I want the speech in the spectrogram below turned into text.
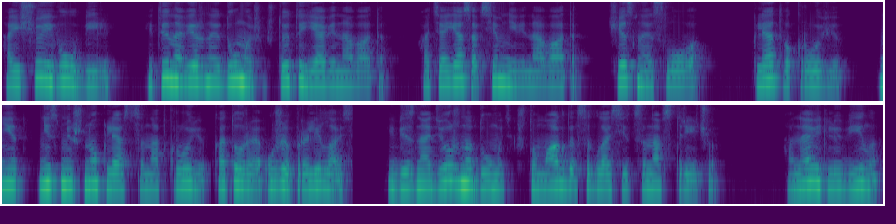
А еще его убили. И ты, наверное, думаешь, что это я виновата. Хотя я совсем не виновата. Честное слово. Клятва кровью. Нет, не смешно клясться над кровью, которая уже пролилась, и безнадежно думать, что Магда согласится на встречу. Она ведь любила.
